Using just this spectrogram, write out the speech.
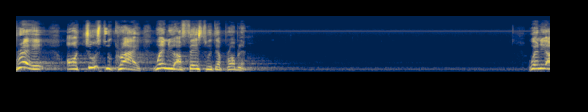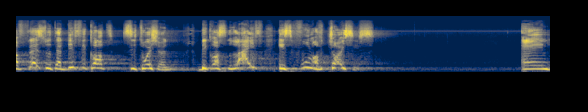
pray or choose to cry when you are faced with a problem. When you are faced with a difficult situation, because life is full of choices and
